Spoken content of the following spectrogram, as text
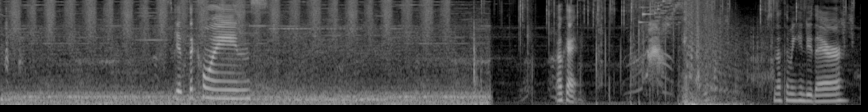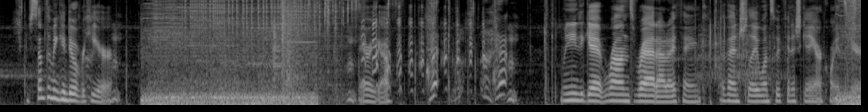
Let's get the coins. Okay. There's nothing we can do there. There's something we can do over here. There we go. We need to get Ron's rat out, I think, eventually, once we finish getting our coins here.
